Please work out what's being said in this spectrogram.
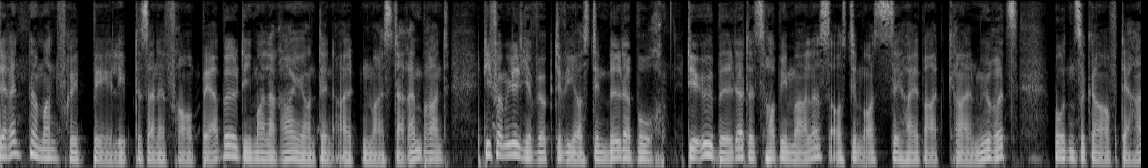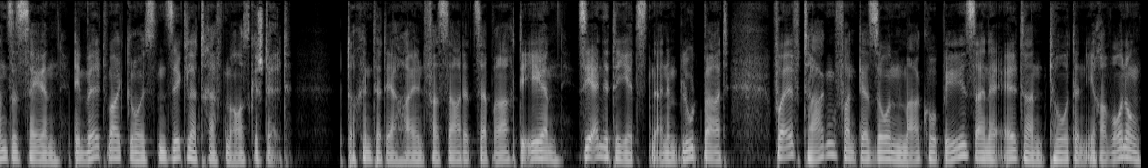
Der Rentner Manfred B. liebte seine Frau Bärbel, die Malerei und den alten Meister Rembrandt. Die Familie wirkte wie aus dem Bilderbuch. Die Ölbilder des Hobbymalers aus dem Ostseeheilbad Kral-Müritz wurden sogar auf der Hanse dem weltweit größten Seglertreffen, ausgestellt. Doch hinter der heilen Fassade zerbrach die Ehe. Sie endete jetzt in einem Blutbad. Vor elf Tagen fand der Sohn Marco B. seine Eltern tot in ihrer Wohnung.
